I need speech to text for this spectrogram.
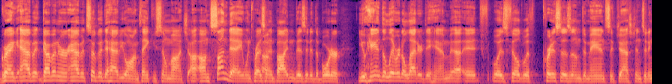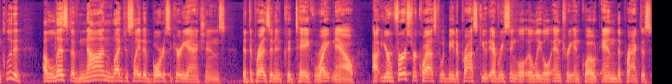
Greg Abbott. Governor Abbott, so good to have you on. Thank you so much. Uh, on Sunday, when President uh, Biden visited the border, you hand delivered a letter to him. Uh, it was filled with criticism, demands, suggestions. It included a list of non legislative border security actions that the president could take right now. Uh, your first request would be to prosecute every single illegal entry, end quote, end the practice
